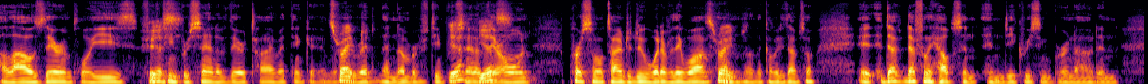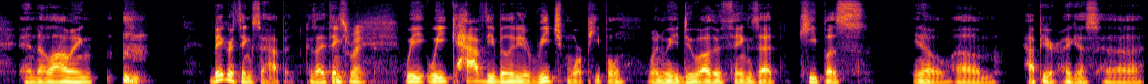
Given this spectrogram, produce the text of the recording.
allows their employees fifteen percent of their time, I think uh, That's I read that number, fifteen percent Yeah, of yes. their own personal time to do whatever they want That's right. on, on the company time. So it, it def- definitely helps in, in decreasing burnout and and allowing bigger things to happen. Because I think right. we we have the ability to reach more people when we do other things that keep us, you know, um, happier. I guess. Uh,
